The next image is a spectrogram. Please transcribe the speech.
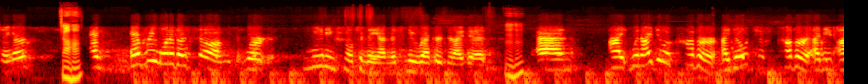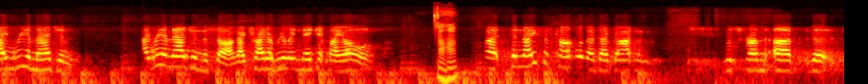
singer. Uh-huh. And every one of those songs were meaningful to me on this new record that I did. Mm-hmm. And I, when I do a cover, I don't just cover it. I mean, I reimagine. I reimagine the song. I try to really make it my own. Uh-huh. But the nicest compliment I've gotten was from uh, the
